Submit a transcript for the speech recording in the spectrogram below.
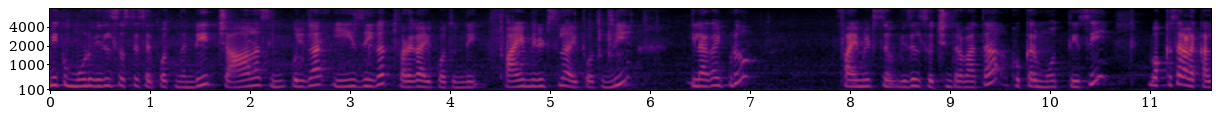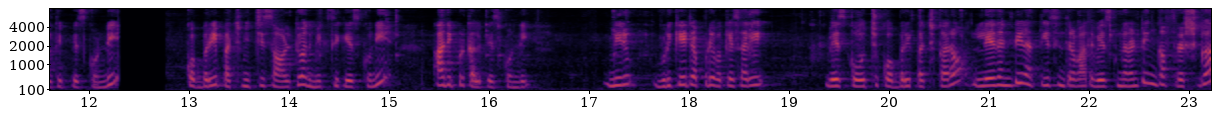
మీకు మూడు విజిల్స్ వస్తే సరిపోతుందండి. చాలా సింపుల్గా ఈజీగా త్వరగా అయిపోతుంది. ఫైవ్ మినిట్స్లో అయిపోతుంది. ఇలాగా ఇప్పుడు ఫైవ్ మినిట్స్ విజిల్స్ వచ్చిన తర్వాత కుక్కర్ మూత తీసి ఒక్కసారి అలా కలిపేసుకోండి కొబ్బరి పచ్చిమిర్చి సాల్ట్ అది మిక్సీకి వేసుకొని అది ఇప్పుడు కలిపేసుకోండి. మీరు ఉడికేటప్పుడు ఒకేసారి వేసుకోవచ్చు కొబ్బరి పచ్చికారం. లేదంటే ఇలా తీసిన తర్వాత వేసుకున్నారంటే ఇంకా ఫ్రెష్గా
